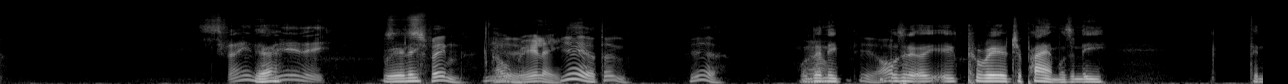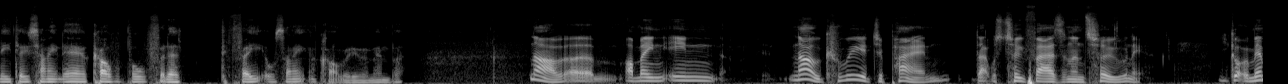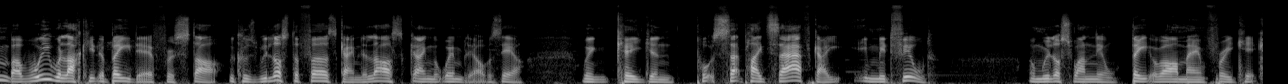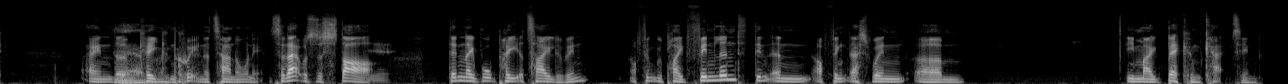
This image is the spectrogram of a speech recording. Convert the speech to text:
Sven, Yeah. really? Really? Sven. Oh, yeah. really? Yeah, I do. Yeah. Well, then he Yeah. Wasn't it a, his career in Japan? Wasn't he? Didn't he do something there culpable for the defeat or something? I can't really remember. No, um, I mean in no career Japan that was 2002, wasn't it? You got to remember we were lucky to be there for a start because we lost the first game, the last game at Wembley. I was there when Keegan put played Southgate in midfield, and we lost one 0 Dietmar Hamann free kick, and um, Yeah, Keegan quitting the tunnel, wasn't it? So that was the start. Yeah. Then they brought Peter Taylor in. I think we played Finland, didn't? And I think that's when um, he made Beckham captain.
